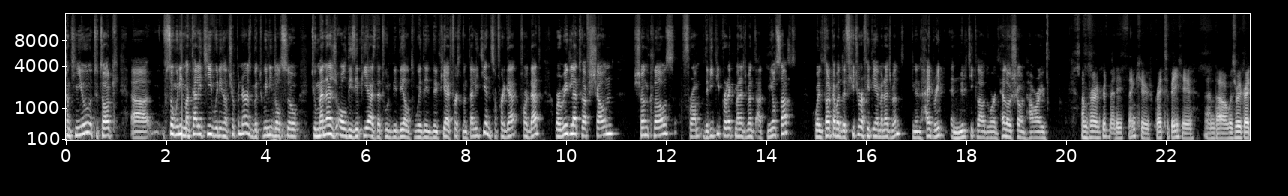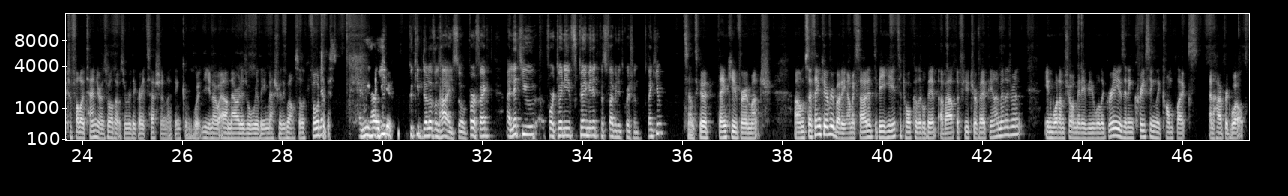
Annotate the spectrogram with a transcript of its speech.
continue to talk. Uh, so we need mentality, we need entrepreneurs, but we need also to manage all these APIs that will be built with the, the API first mentality. And so for that, for that, we're really glad to have Shaun Shaun Clowes from the VP Product Management at MuleSoft, who will talk about the future of API management in a hybrid and multi-cloud world. Hello, Shaun. How are you? I'm very good, Mehdi. Thank you. Great to be here, and uh, it was really great to follow Tanya as well. That was a really great session. I think you know our narratives will really mesh really well. So looking forward to this. And we have you, you, to keep the level high. So perfect. I let you for 20, 20 minutes plus five minute question. Thank you. Sounds good. Thank you very much. Um, so thank you, everybody. I'm excited to be here to talk a little bit about the future of API management in what I'm sure many of you will agree is an increasingly complex and hybrid world.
